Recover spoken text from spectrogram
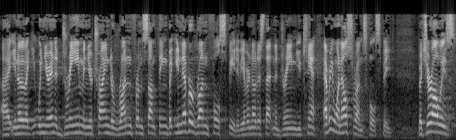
Uh, you know, like when you're in a dream and you're trying to run from something, but you never run full speed. Have you ever noticed that in a dream? You can't. Everyone else runs full speed, but you're always,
